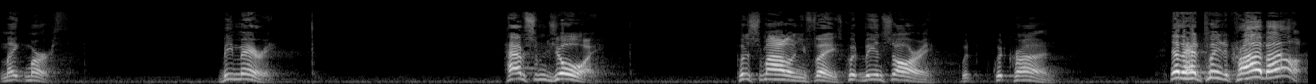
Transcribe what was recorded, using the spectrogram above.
make mirth. Be merry. Have some joy. Put a smile on your face. Quit being sorry. Quit, quit crying. Now, they had plenty to cry about.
